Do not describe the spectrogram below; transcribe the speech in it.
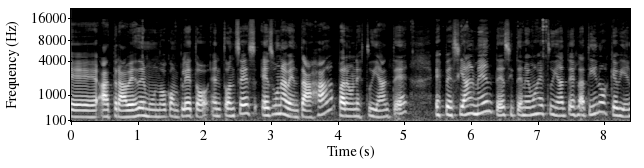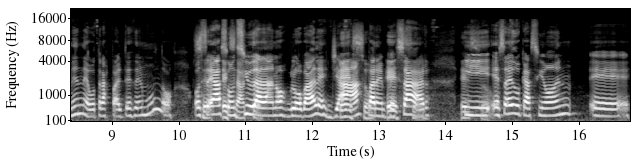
Eh, a través del mundo completo. Entonces es una ventaja para un estudiante, especialmente si tenemos estudiantes latinos que vienen de otras partes del mundo. O sea, son ciudadanos globales ya para empezar. Y esa educación eh,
